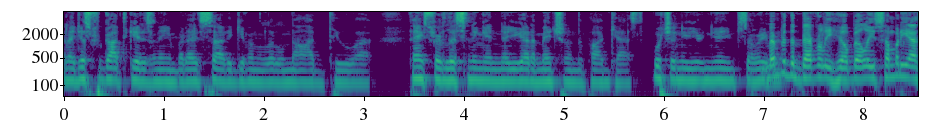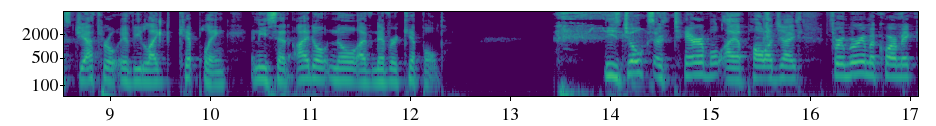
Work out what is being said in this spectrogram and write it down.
and I just forgot to get his name, but I decided to give him a little nod to. Uh, thanks for listening, and uh, you got to mention on the podcast, which I knew your name. Sorry. Remember the Beverly Hillbillies? Somebody asked Jethro if he liked Kipling, and he said, "I don't know. I've never kippled." These jokes are terrible. I apologize for Murray McCormick,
